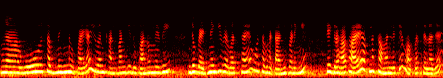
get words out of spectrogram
वो सब नहीं हो पाएगा। इवन खान पान की दुकानों में भी जो बैठने की व्यवस्था है, वो सब हटानी पड़ेंगी कि ग्राहक आए, अपना सामान लेके वापस चला जाए।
